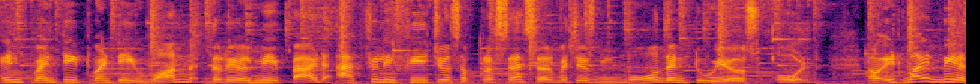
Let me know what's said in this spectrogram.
in 2021, the Realme Pad actually features a processor which is more than two years old. Now, it might be a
